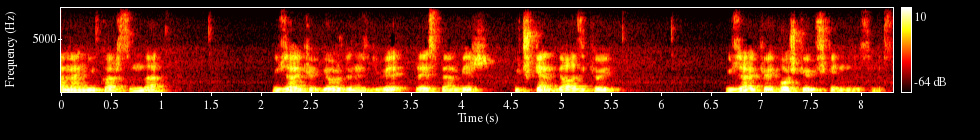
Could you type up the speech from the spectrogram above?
Hemen yukarısında Güzelköy. Gördüğünüz gibi resmen bir üçgen. Gaziköy, Güzelköy, Hoşköy üçgenindesiniz.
